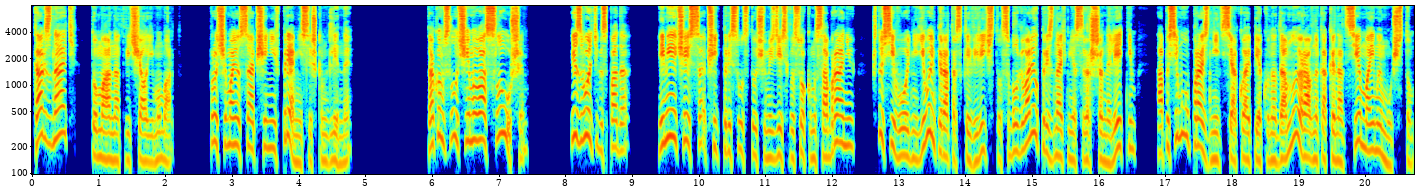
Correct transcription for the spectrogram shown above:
«Как знать», — туманно отвечал ему Март. «Впрочем, мое сообщение и впрямь не слишком длинное». «В таком случае мы вас слушаем. Извольте, господа. Имею честь сообщить присутствующему здесь высокому собранию, что сегодня его императорское величество соблаговолил признать меня совершеннолетним, а посему упразднить всякую опеку надо мной, равно как и над всем моим имуществом,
